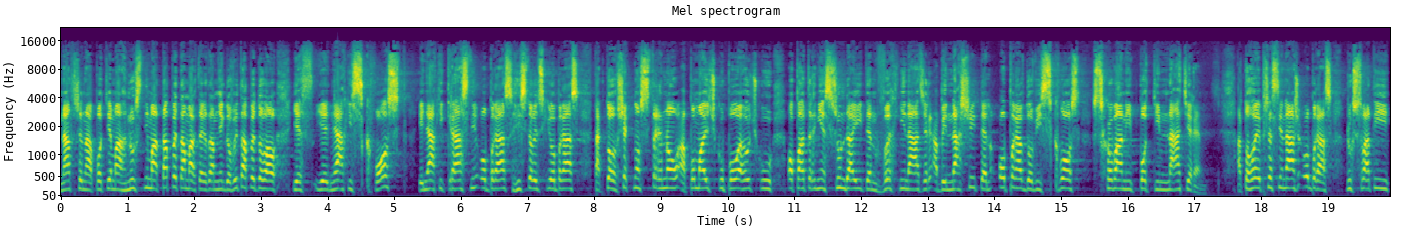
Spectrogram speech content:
natřená, pod těma hnusnýma tapetama, které tam někdo vytapetoval, je, je nějaký skvost, je nějaký krásný obraz, historický obraz, tak to všechno strhnou a pomaličku, po lehočku opatrně sundají ten vrchní nátěr, aby našli ten opravdový skvost schovaný pod tím nátěrem. A toho je přesně náš obraz. Duch svatý,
